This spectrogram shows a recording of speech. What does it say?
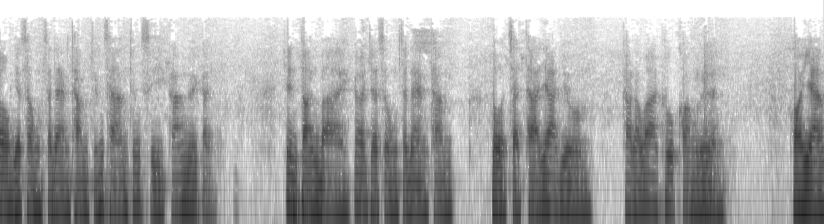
ระองค์จะทรงแสดงธรรมถึงสามถึงสี่ครั้งด้วยกัน เช่นตอนบ่ายก็จะทรงแสดงธรรมโปรดศรัทธาญาติโยมคารวะผู้ครองเรือน พอยาม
